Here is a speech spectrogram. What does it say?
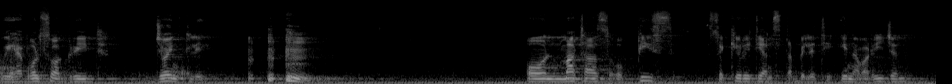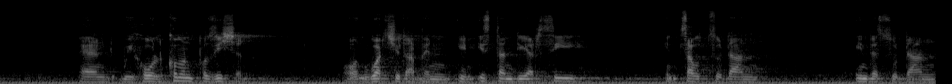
We have also agreed jointly on matters of peace, security, and stability in our region, and we hold common position on what should happen in Eastern DRC, in South Sudan, in the Sudan,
